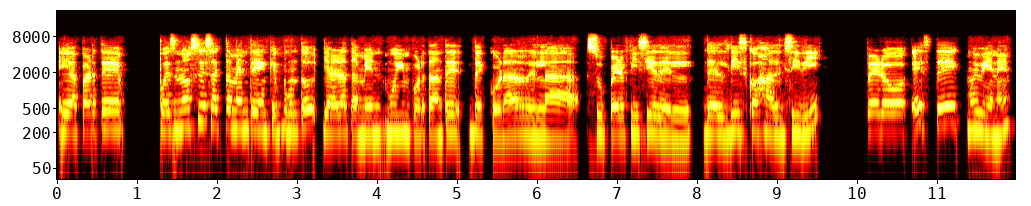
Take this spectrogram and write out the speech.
Y aparte, pues no sé exactamente en qué punto ya era también muy importante decorar la superficie del, del disco, del CD. Pero este muy bien, ¿eh?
